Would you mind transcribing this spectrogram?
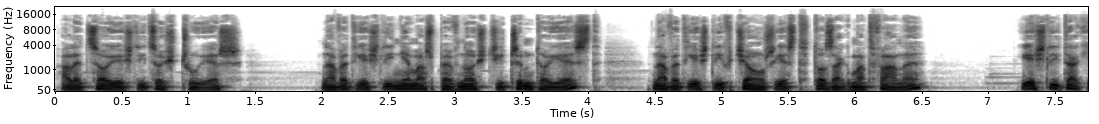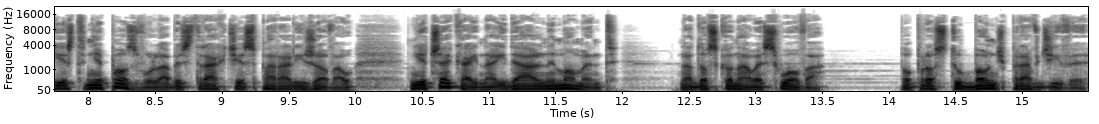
Ale co jeśli coś czujesz? Nawet jeśli nie masz pewności, czym to jest? Nawet jeśli wciąż jest to zagmatwane? Jeśli tak jest, nie pozwól, aby strach cię sparaliżował. Nie czekaj na idealny moment, na doskonałe słowa. Po prostu bądź prawdziwy.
